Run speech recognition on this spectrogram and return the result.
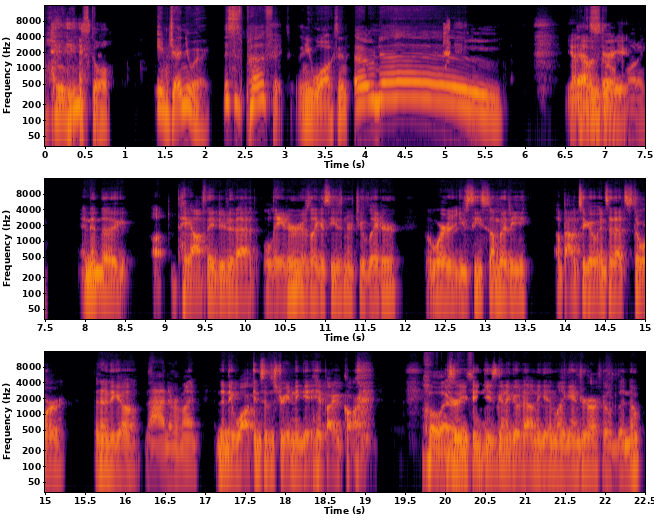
Halloween store in January. This is perfect. And he walks in. Oh no! Yeah, that was so great. funny. And then the uh, payoff they do to that later is like a season or two later, but where you see somebody about to go into that store, but then they go, nah, never mind. And then they walk into the street and they get hit by a car. Hilarious. so you think he's going to go down again like Andrew Garfield, but nope.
